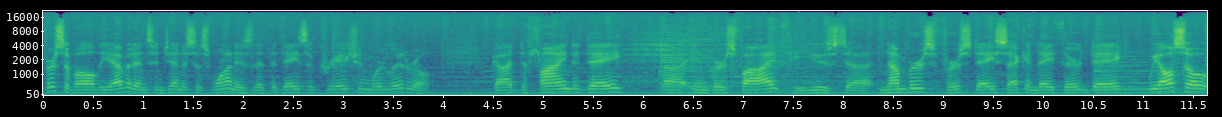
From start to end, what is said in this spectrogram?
First of all, the evidence in Genesis 1 is that the days of creation were literal. God defined a day uh, in verse 5. He used uh, numbers first day, second day, third day. We also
